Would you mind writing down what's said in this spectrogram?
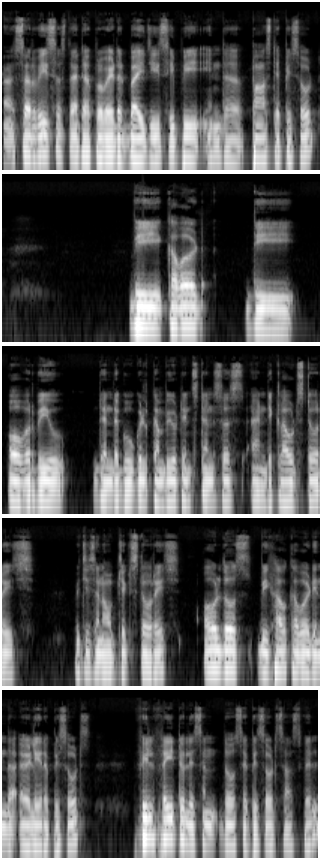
uh, services that are provided by GCP in the past episode. We covered the overview, then the Google Compute instances and the cloud storage, which is an object storage. All those we have covered in the earlier episodes. Feel free to listen those episodes as well.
